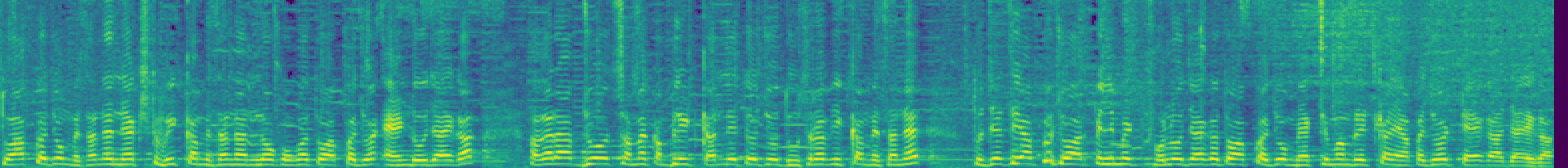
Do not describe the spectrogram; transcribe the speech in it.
तो आपका जो मिशन है नेक्स्ट वीक का मिशन अनलॉक होगा तो आपका जो एंड हो जाएगा। अगर आप जो समय कंप्लीट कर लेते हो, जो दूसरा वीक का मिशन है तो जैसे आपका जो आरपी लिमिट फुल हो जाएगा तो आपका जो मैक्सिमम रिच का यहाँ पर जो है टैग आ जाएगा।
